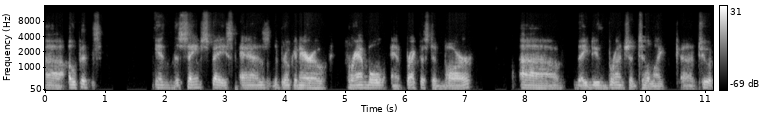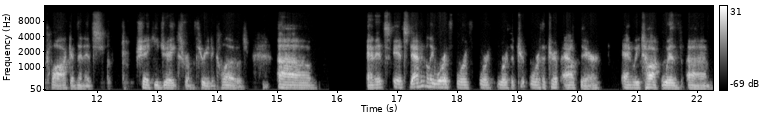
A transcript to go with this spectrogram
uh, opens in the same space as the Broken Arrow Bramble and Breakfast and Bar. Uh, they do brunch until like uh, two o'clock, and then it's Shaky Jake's from three to close. Um, and it's it's definitely worth worth worth worth a tri- worth a trip out there. And we talk with um,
